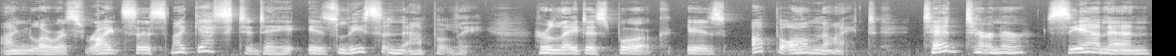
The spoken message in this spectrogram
I'm Lois Reitzes. My guest today is Lisa Napoli. Her latest book is Up All Night Ted Turner, CNN,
